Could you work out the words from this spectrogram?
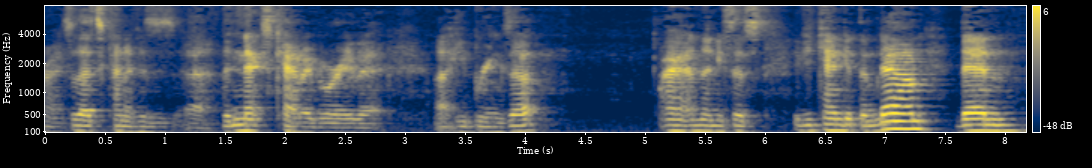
right? So that's kind of his uh, the next category that uh, he brings up, right? and then he says if you can get them down, then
